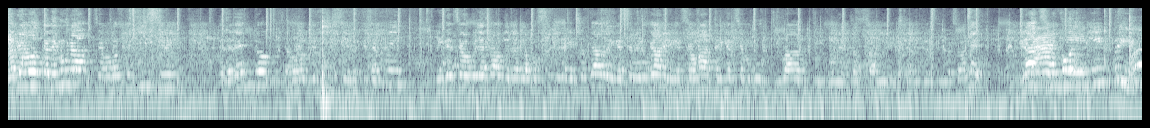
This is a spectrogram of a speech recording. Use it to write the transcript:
La prima volta alle mura, siamo contentissimi dell'evento, siamo contentissimi perché siamo qui. Ringraziamo Puglia Sound per la possibilità che ci ha dato, ringraziamo il locale, ringraziamo Marta, ringraziamo tutti quanti, come già sanno che ci hanno ringraziato personalmente. Grazie a voi in prima!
